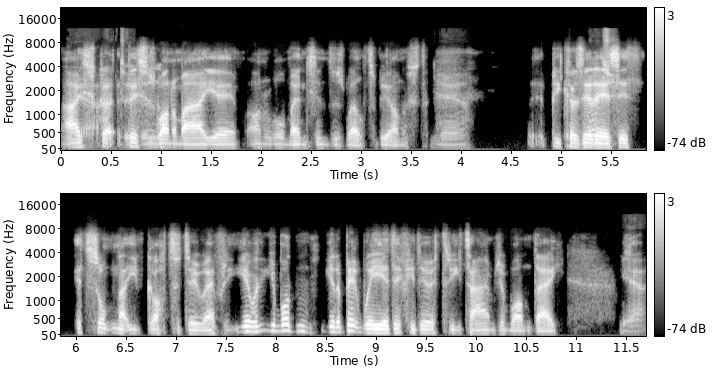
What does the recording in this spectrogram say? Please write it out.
I Yeah, scra- had this is one of my uh, honourable mentions as well, to be honest, Yeah, because it That's- is it's it's something that you've got to do every. You you wouldn't. You're a bit weird if you do it three times in one day, yeah,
